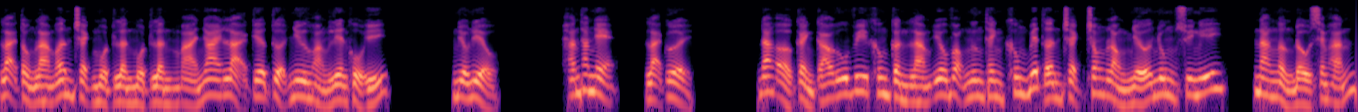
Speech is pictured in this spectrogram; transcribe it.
lại tổng làm ân trạch một lần một lần mà nhai lại kia tựa như hoàng liên khổ ý. Nhiều nhiều. Hắn than nhẹ, lại cười. Đang ở cảnh cáo U Vi không cần làm yêu vọng ngưng thanh không biết ân trạch trong lòng nhớ nhung suy nghĩ, nàng ngẩng đầu xem hắn,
